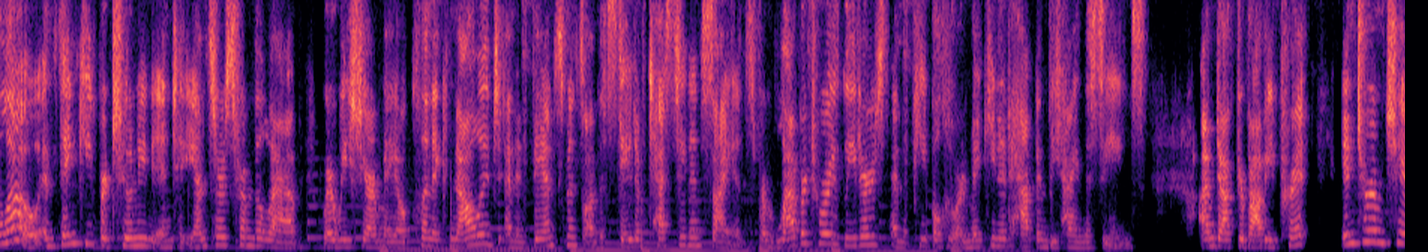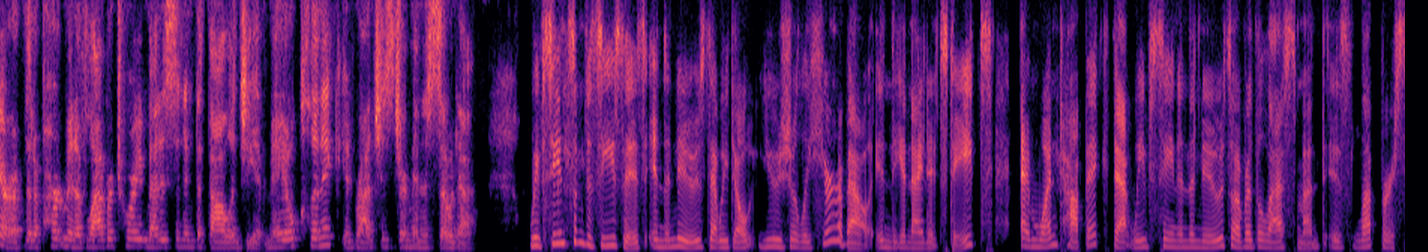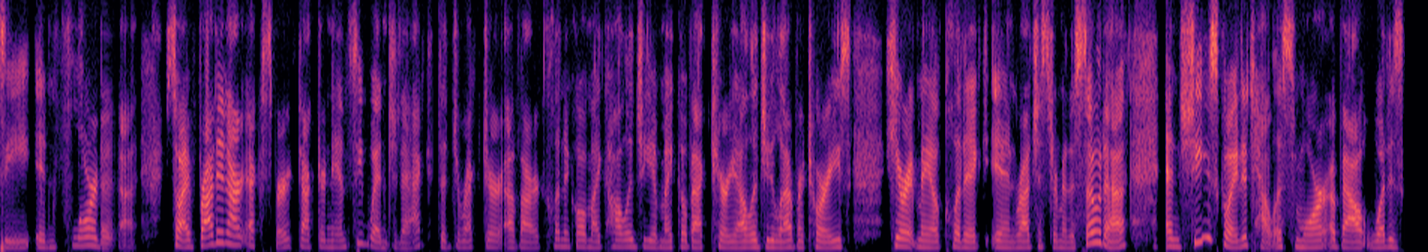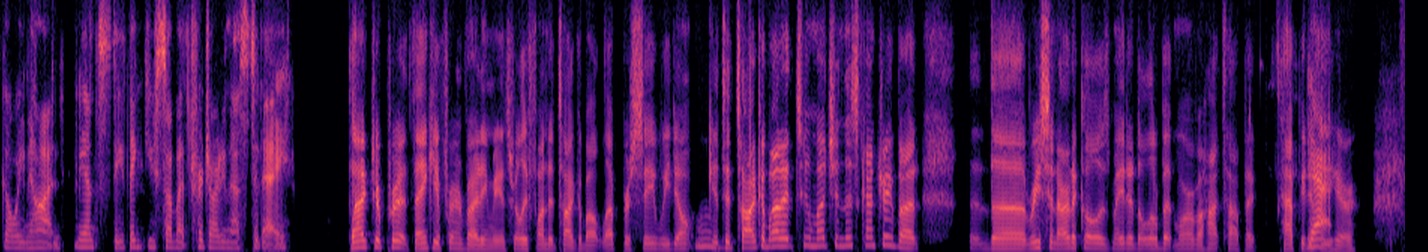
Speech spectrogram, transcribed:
Hello, and thank you for tuning in to Answers from the Lab, where we share Mayo Clinic knowledge and advancements on the state of testing and science from laboratory leaders and the people who are making it happen behind the scenes. I'm Dr. Bobbi Pritt, interim chair of the Department of Laboratory Medicine and Pathology at Mayo Clinic in Rochester, Minnesota. We've seen some diseases in the news that we don't usually hear about in the United States. And one topic that we've seen in the news over the last month is leprosy in Florida. So I've brought in our expert, Dr. Nancy Wengenack, the director of our clinical mycology and mycobacteriology laboratories here at Mayo Clinic in Rochester, Minnesota. And she's going to tell us more about what is going on. Nancy, thank you so much for joining us today. Dr. Pritt, thank you for inviting me. It's really fun to talk about leprosy. We don't mm. get to talk about it too much in this country, but the recent article has made it a little bit more of a hot topic. Happy to yeah, be here.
